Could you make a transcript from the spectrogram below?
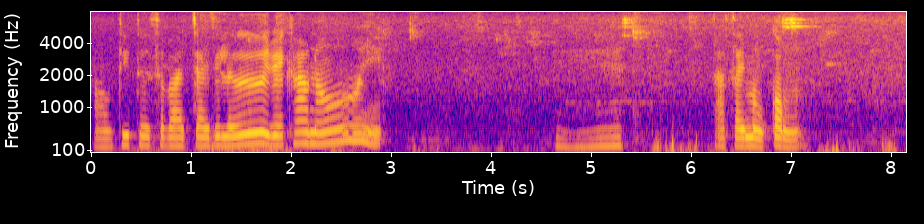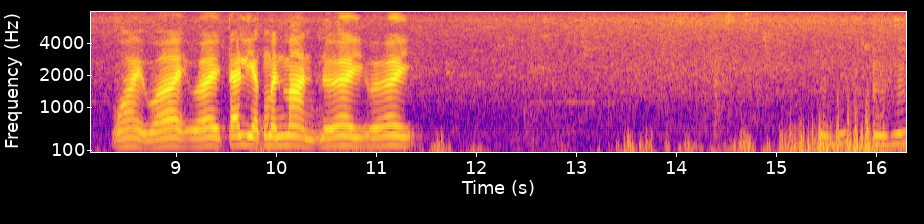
เอาที่เธอสบายใจไปเลยไปข้าวน้อยตาใส่หมังกล่องว้ายว้ายว้ายตาเหลียกมันมันเลยเว้ยอือหืออือหือ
